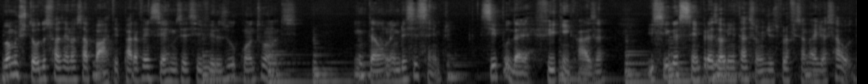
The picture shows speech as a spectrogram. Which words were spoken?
Vamos todos fazer nossa parte para vencermos esse vírus o quanto antes. Então, lembre-se sempre: se puder, fique em casa e siga sempre as orientações dos profissionais da saúde.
